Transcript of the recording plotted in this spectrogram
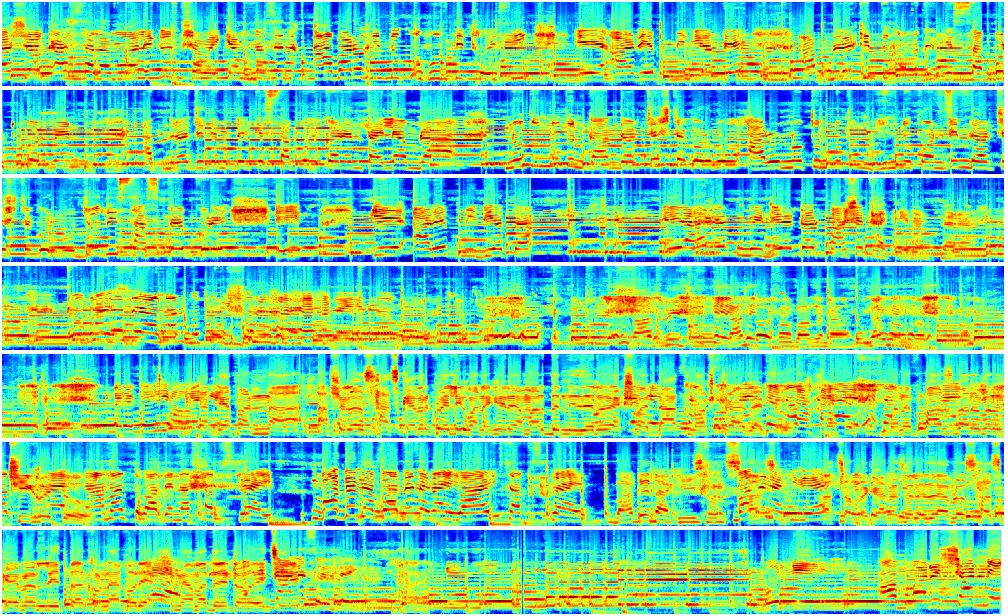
দর্শক, আসসালামু আলাইকুম। সবাই কেমন আছেন? আবারও কিন্তু উপস্থিত হয়েছি এ আর এফ মিডিয়াতে। আপনারা কিন্তু আমাদেরকে সাপোর্ট করবেন। আপনারা যদি আমাদেরকে সাপোর্ট করেন, তাইলে আমরা নতুন নতুন গান দেওয়ার চেষ্টা করব আরও নতুন নতুন ভিন্ন কন্টেন্ট দেওয়ার চেষ্টা করব। যদি সাবস্ক্রাইব করে এই এ আর এফ মিডিয়াটা মিডিয়াটার পাশে থাকেন আপনারা। তোমরা যদি আমার মতো বাজবি তো গান তো এখন বাজে না। গান বন্ধ কর। এটা ব্যাপার না আসলে সাবস্ক্রাইবার করে লিখে মানে করে আমাদের নিজেরও একসময় দাঁত নষ্ট হয়ে যেত মানে পাঁচবার এবার ঠিক হইতো। আমার তো বাদে না সাবস্ক্রাইব বাদে না বাদে না ভাই? সাবস্ক্রাইব বাদে নাকি বাদে নাকি রে? আচ্ছা আমরা গানে চলে যাই আমরা সাবস্ক্রাইবার লিড তর্ক না করে একসময় আমাদের এটা হয়েছে। হ্যাঁ। আমার সামনে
